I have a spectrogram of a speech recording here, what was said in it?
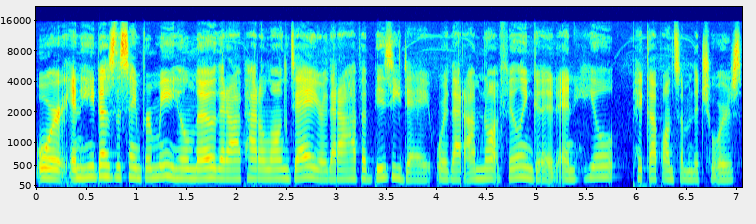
Or and he does the same for me. He'll know that i've had a long day or that i have a busy day or that i'm not feeling good and he'll pick up on some of the chores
